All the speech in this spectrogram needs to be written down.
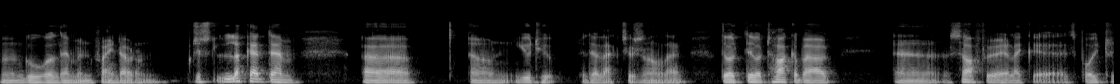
to uh, Google them and find out on, just look at them uh, on YouTube, their lectures and all that. They'll they will talk about uh, software like uh, it's poetry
